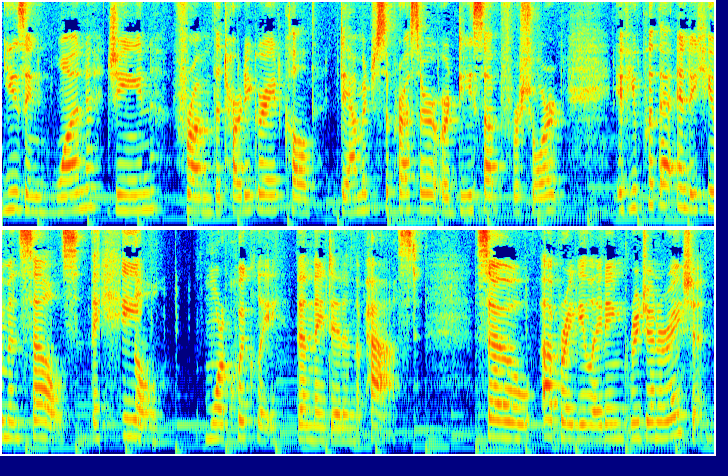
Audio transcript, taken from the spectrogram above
using one gene from the tardigrade called damage suppressor or DSUP for short, if you put that into human cells, they heal more quickly than they did in the past. So upregulating regeneration.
